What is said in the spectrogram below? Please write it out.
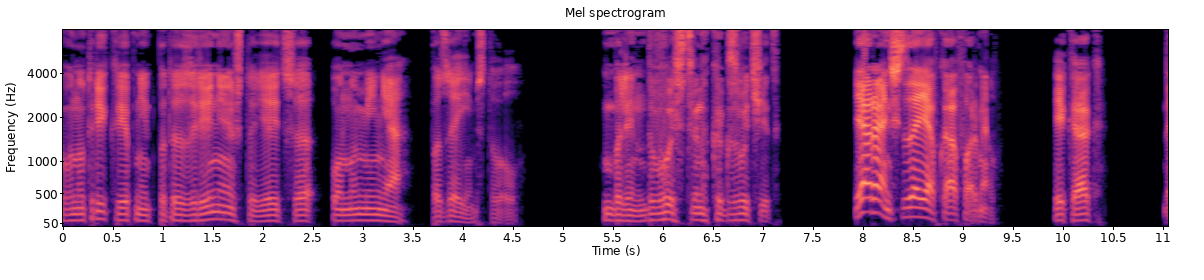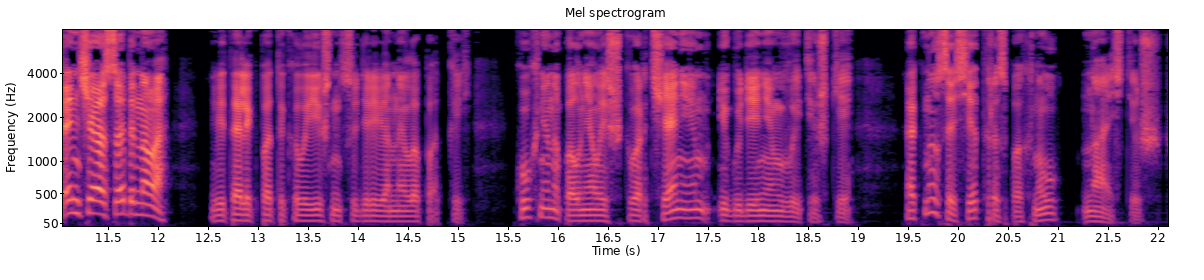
Внутри крепнет подозрение, что яйца он у меня позаимствовал. Блин, двойственно как звучит. Я раньше заявку оформил. И как? Да ничего особенного. Виталик потыкал яичницу деревянной лопаткой. Кухня наполнялась шкварчанием и гудением вытяжки. Окно сосед распахнул настежь.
